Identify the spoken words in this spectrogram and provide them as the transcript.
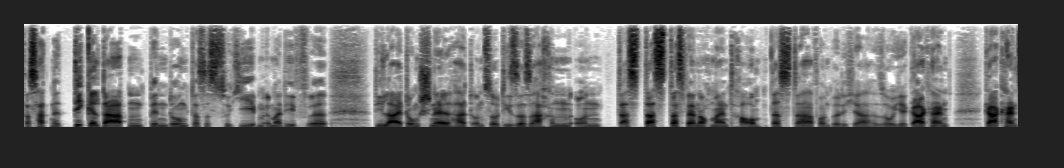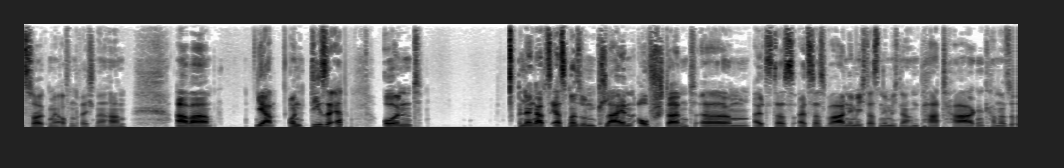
das hat eine dicke Datenbindung, dass es zu jedem immer die, äh, die Leitung schnell hat und so diese Sachen. Und das, das, das wäre noch mein Traum. Das davon würde ich ja so hier gar kein, gar kein Zeug mehr auf dem Rechner haben. Aber ja, und diese App und und dann gab es erstmal so einen kleinen Aufstand, ähm, als das, als das war, nämlich dass nämlich nach ein paar Tagen kam dann so,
